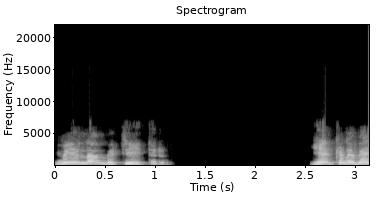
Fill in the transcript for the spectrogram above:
இவையெல்லாம் வெற்றியை தரும். ஏற்கனவே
